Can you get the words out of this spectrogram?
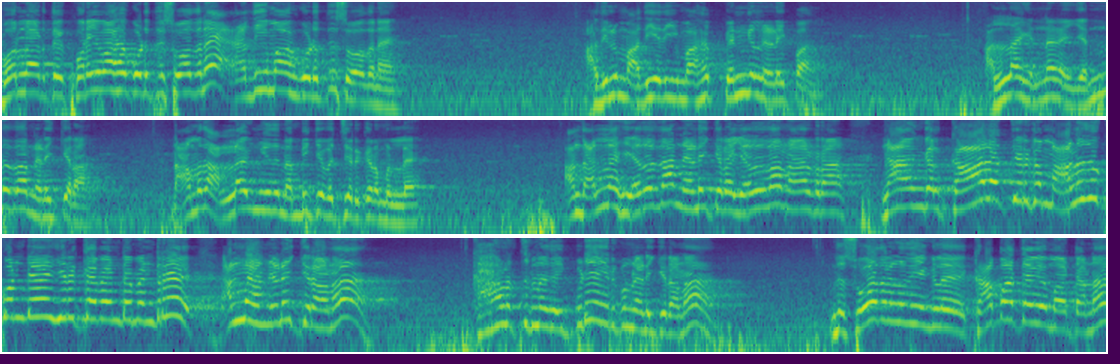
பொருளாதாரத்தை குறைவாக கொடுத்து சோதனை அதிகமாக கொடுத்து சோதனை. அதிலும் அதி அதிகமாக பெண்கள் நினைப்பாங்க. அல்லாஹ் என்ன என்னதான் நினைக்கிறான்? நாம தான் அல்லாஹ் மீது நம்பிக்கை வச்சிருக்கிறோம்ல அந்த அல்லாஹ் எதை தான் நினைக்கிறான் எதை தான் ஆடுறான் நாங்கள் காலத்திற்கும் அழுது கொண்டே இருக்க வேண்டும் என்று அல்லாஹ் நினைக்கிறானா? காலத்துக்கு நாங்கள் இப்படியே இருக்கும்னு நினைக்கிறானா? இந்த சோதனை எங்களை காப்பாற்றவே மாட்டானா?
